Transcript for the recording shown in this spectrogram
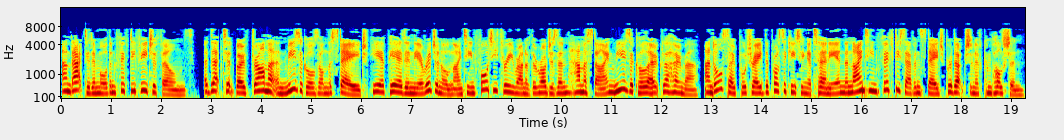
and acted in more than 50 feature films. Adept at both drama and musicals on the stage, he appeared in the original 1943 run of the Rodgers and Hammerstein musical Oklahoma, and also portrayed the prosecuting attorney in the 1957 stage production of Compulsion.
